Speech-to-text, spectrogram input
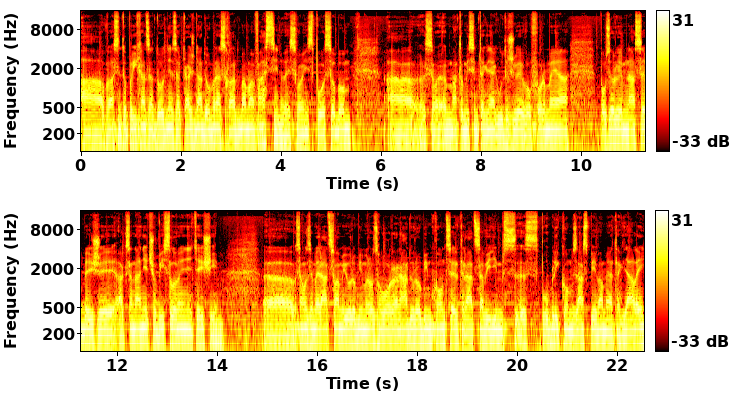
a vlastne to prichádza dodnes a každá dobrá skladba ma fascinuje svojím spôsobom a ma to myslím tak nejak udržuje vo forme a pozorujem na sebe, že ak sa na niečo vyslovene teším, Eh, samozrejme rád s vami urobím rozhovor, rád urobím koncert, rád sa vidím s, s publikom, zaspievame a tak ďalej.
